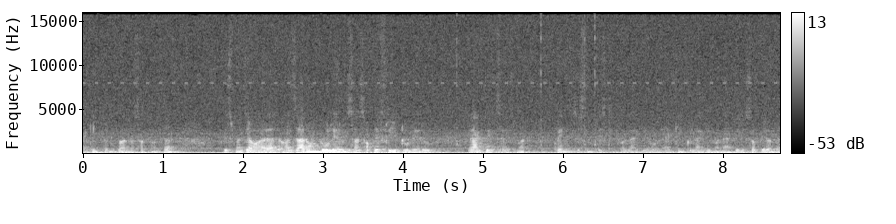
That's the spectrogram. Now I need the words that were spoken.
ह्याकिङ पनि गर्न सक्नुहुन्छ। त्यसमा चाहिँ हजार हजारौँ टुलहरू छ सबै फ्री टुलहरू राखिदिएको छ यसमा। पेनिट्रेसन टेस्टिङको लागि हो ह्याकिङको लागि बनाएको यो सबैभन्दा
